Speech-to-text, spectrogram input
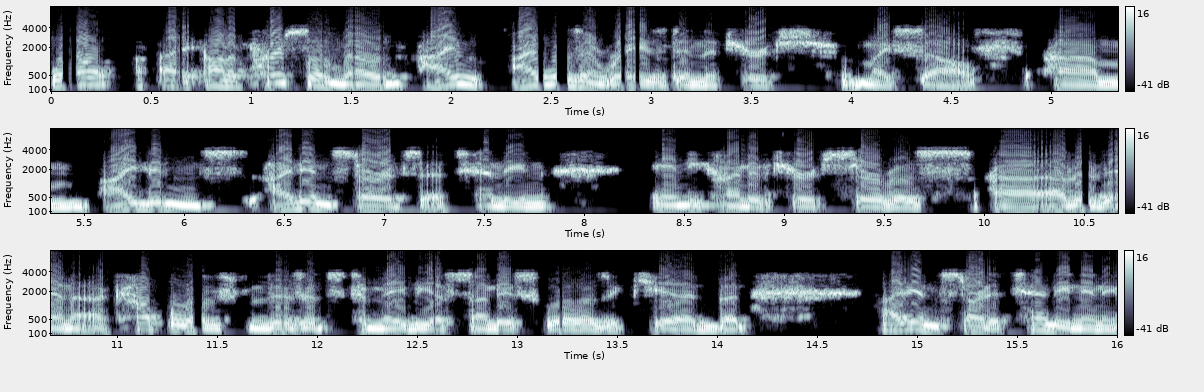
Well, I, on a personal note, I I wasn't raised in the church myself. Um, I didn't I didn't start attending any kind of church service uh, other than a couple of visits to maybe a Sunday school as a kid, but. I didn't start attending any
